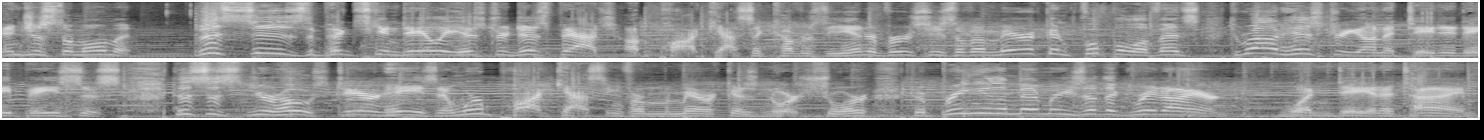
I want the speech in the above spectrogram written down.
in just a moment. This is the Pigskin Daily History Dispatch, a podcast that covers the anniversaries of American football events throughout history on a day to day basis. This is your host, Darren Hayes, and we're podcasting from America's North Shore to bring you the memories of the gridiron, one day at a time.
